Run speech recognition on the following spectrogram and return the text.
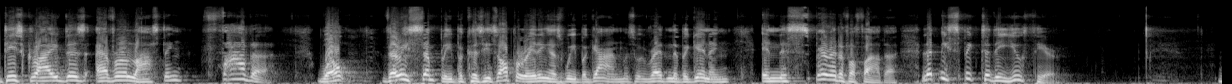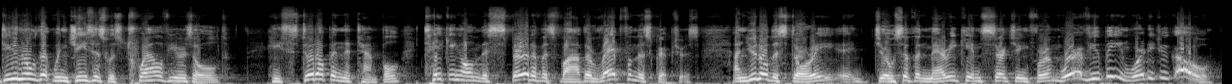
described as everlasting Father? Well, very simply because he's operating, as we began, as we read in the beginning, in the spirit of a father. Let me speak to the youth here. Do you know that when Jesus was 12 years old, he stood up in the temple, taking on the spirit of his father, read from the scriptures. And you know the story. Uh, Joseph and Mary came searching for him. Where have you been? Where did you go?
